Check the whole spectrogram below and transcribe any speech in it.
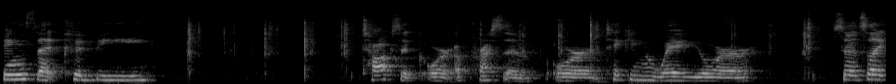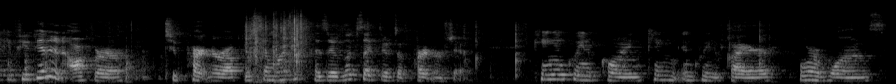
things that could be toxic or oppressive or taking away your. So it's like if you get an offer to partner up with someone, because it looks like there's a partnership. King and Queen of Coin, King and Queen of Fire, Four of Wands,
